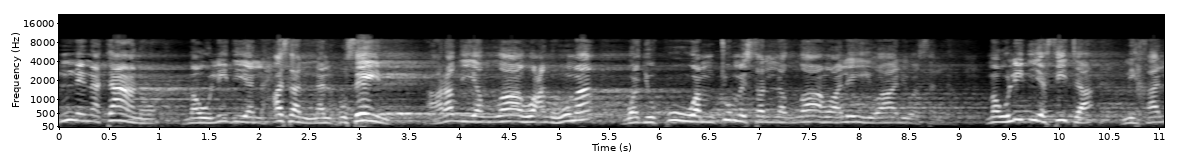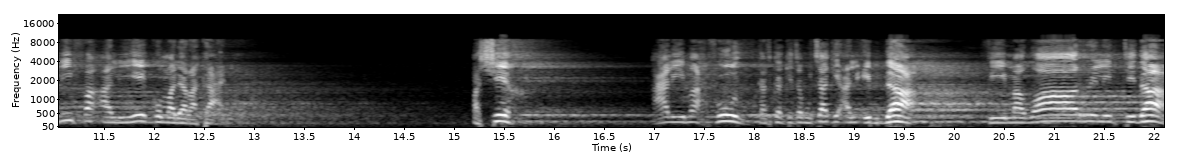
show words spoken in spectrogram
nne na tano maulidi ya al-Hasan na al-Husain radhiyallahu anhuma wajukuu wa mtume sallallahu alaihi wa alihi wasallam maulidi ya sita ni khalifa aliyeko madarakani الشيخ علي محفوظ katika kitabu chake al-ibda fi madar al-ibtida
